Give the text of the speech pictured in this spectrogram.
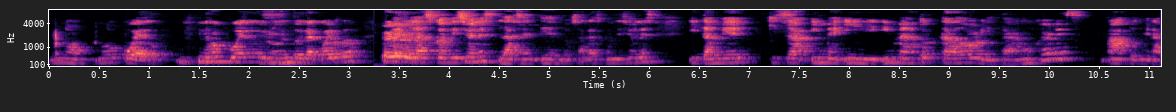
no, no puedo, no puedo, no estoy de acuerdo, pero, las condiciones las entiendo, o sea, las condiciones y también quizá, y me, y, y me ha tocado orientar a mujeres, ah, pues mira,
